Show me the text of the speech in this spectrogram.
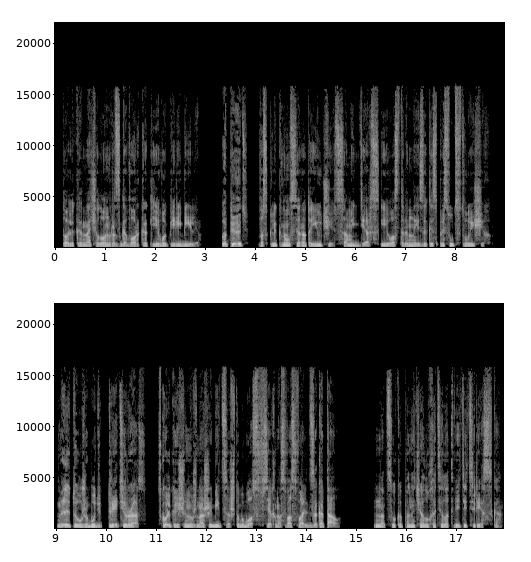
— только начал он разговор, как его перебили. «Опять?» — воскликнул Сирата Ючи, самый дерзкий и острый на язык из присутствующих. «Это уже будет третий раз. Сколько еще нужно ошибиться, чтобы босс всех нас в асфальт закатал?» Нацука поначалу хотел ответить резко,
